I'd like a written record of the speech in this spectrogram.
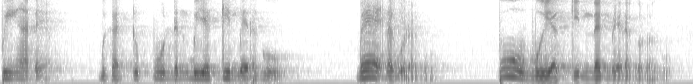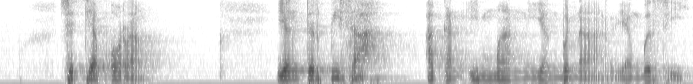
ingat eh berkatupu dan beryakin baik aku baik aku aku pu beryakin dan baik aku aku setiap orang yang terpisah akan iman yang benar, yang bersih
